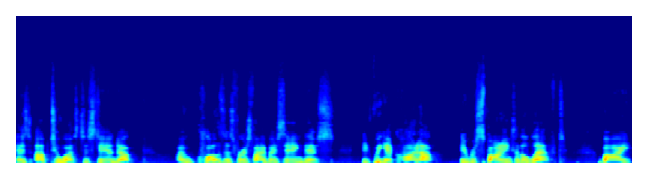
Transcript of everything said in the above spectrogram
And it's up to us to stand up. I will close this first five by saying this. If we get caught up in responding to the left, by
